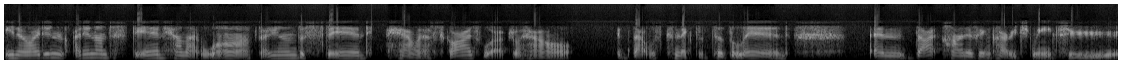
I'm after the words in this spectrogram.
you know, I didn't I didn't understand how that worked. I didn't understand how our skies worked or how that was connected to the land. And that kind of encouraged me to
